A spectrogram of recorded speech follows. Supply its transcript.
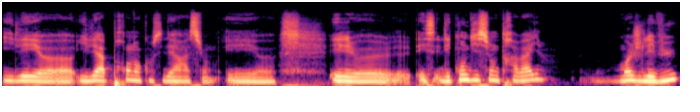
il est, euh, il est à prendre en considération. Et, les conditions de travail, moi je l'ai vu,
